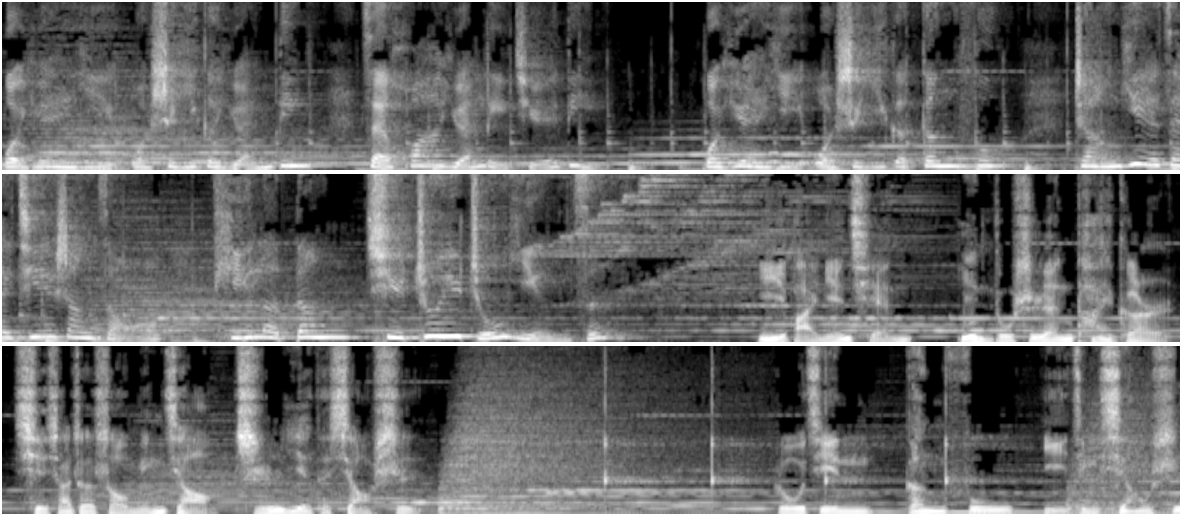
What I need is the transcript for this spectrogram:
我愿意，我是一个园丁，在花园里掘地。我愿意，我是一个耕夫，长夜在街上走，提了灯去追逐影子。一百年前，印度诗人泰戈尔写下这首名叫《职业》的小诗。如今，耕夫已经消逝，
